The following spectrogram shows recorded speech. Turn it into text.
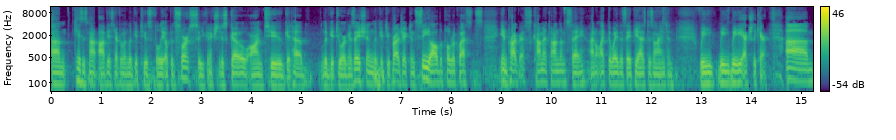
Um, in case it's not obvious to everyone, libgit2 is fully open source, so you can actually just go onto GitHub, libgit2 organization, libgit2 project, and see all the pull requests in progress, comment on them, say, I don't like the way this API is designed, and we, we, we actually care. Um,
